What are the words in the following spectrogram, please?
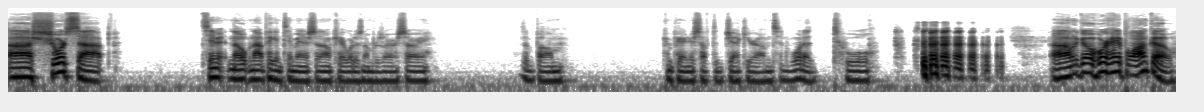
Uh, shortstop. Tim. Nope, not picking Tim Anderson. I don't care what his numbers are. Sorry. He's a bum. Comparing yourself to Jackie Robinson. What a tool. Uh, I'm gonna go Jorge Polanco.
